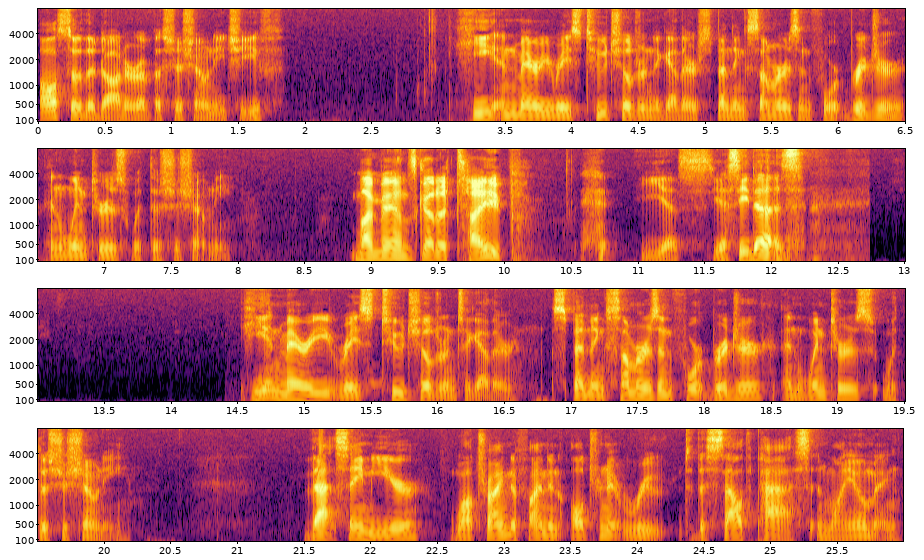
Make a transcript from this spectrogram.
also the daughter of a Shoshone chief. He and Mary raised two children together, spending summers in Fort Bridger and winters with the Shoshone. My man's got a type. Yes, yes, he does. He and Mary raised two children together, spending summers in Fort Bridger and winters with the Shoshone. That same year, while trying to find an alternate route to the South Pass in Wyoming,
